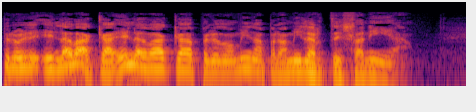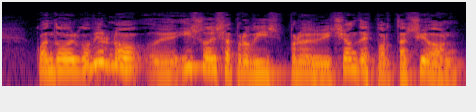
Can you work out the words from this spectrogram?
pero en, la vaca, en la vaca predomina para mí la artesanía. Cuando el gobierno eh, hizo esa prohibición de exportación,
